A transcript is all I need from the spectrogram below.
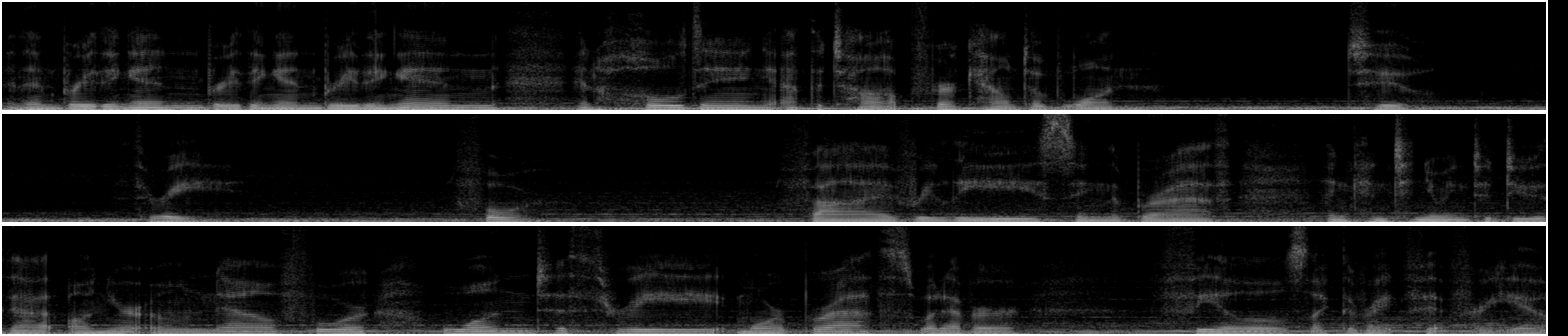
And then breathing in, breathing in, breathing in, and holding at the top for a count of one, two three, four, five, releasing the breath and continuing to do that on your own now for one to three more breaths, whatever feels like the right fit for you.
